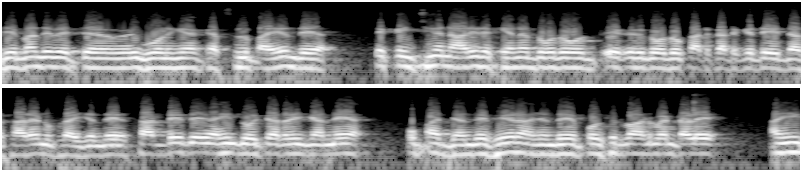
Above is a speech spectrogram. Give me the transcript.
ਜੇਬਾਂ ਦੇ ਵਿੱਚ ਗੋਲੀਆਂ, ਕੈਪਸੂਲ ਪਾਏ ਹੁੰਦੇ ਆ ਤੇ ਕੈਂਚੀਆਂ ਨਾਲ ਹੀ ਰੱਖੀਆਂ ਨੇ ਦੋ ਦੋ ਇੱਕ ਇੱਕ ਦੋ ਦੋ ਕੱਟ ਕੱਟ ਕੇ ਤੇ ਇਦਾਂ ਸਾਰਿਆਂ ਨੂੰ ਫੜਾਈ ਜਾਂਦੇ ਸਾਡੇ ਤੇ ਅਸੀਂ ਦੋ ਚਾਰ ਵਾਰੀ ਜਾਂਦੇ ਆ, ਉਹ ਭੱਜ ਜਾਂਦੇ, ਫੇਰ ਆ ਜਾਂਦੇ ਪੁਲਿਸ ਡਿਪਾਰਟਮੈਂਟ ਵਾਲੇ ਅਸੀਂ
